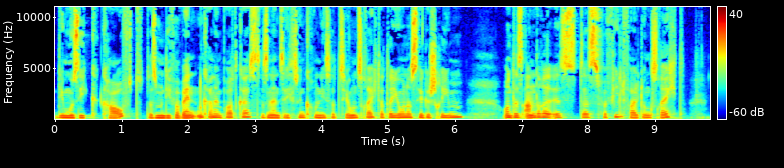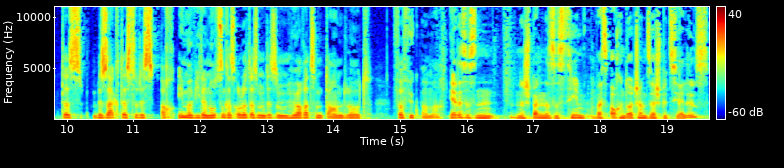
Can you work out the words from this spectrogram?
die Musik kauft, dass man die verwenden kann im Podcast. Das nennt sich Synchronisationsrecht, hat der Jonas hier geschrieben. Und das andere ist das Vervielfaltungsrecht, das besagt, dass du das auch immer wieder nutzen kannst oder dass man das im Hörer zum Download verfügbar macht. Ja, das ist ein, ein spannendes System, was auch in Deutschland sehr speziell ist.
